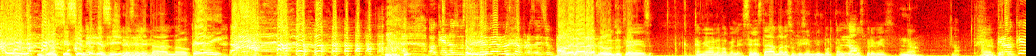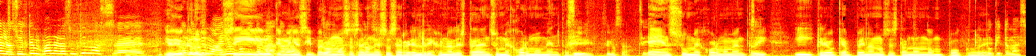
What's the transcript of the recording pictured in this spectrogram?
yo sí siento que sí, que se le está dando. Ok. Ok, nos gustaría ver nuestra presencia un A poco. ver, ahora les pregunto a ustedes. Cambiamos los papeles. ¿Se le está dando la suficiente importancia No. a los premios? No. No. A ver, ¿por Creo qué? que en los últimos, bueno, los últimos... eh, Yo digo el que los, año sí, el más, último año sí, pero vamos a ser honestos, o sea, el regional está en su mejor momento. Sí, sí lo está. sí, En su mejor momento Sí. y, y creo que apenas nos están dando un poco de... un poquito más.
